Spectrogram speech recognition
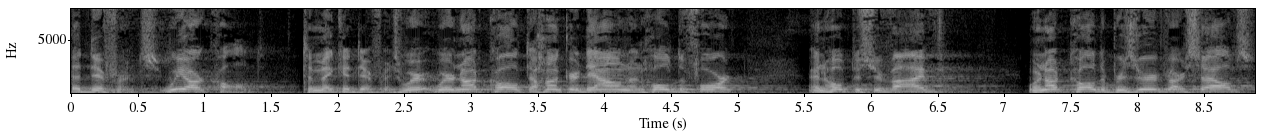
a difference. We are called to make a difference. We're, we're not called to hunker down and hold the fort and hope to survive. We're not called to preserve ourselves.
